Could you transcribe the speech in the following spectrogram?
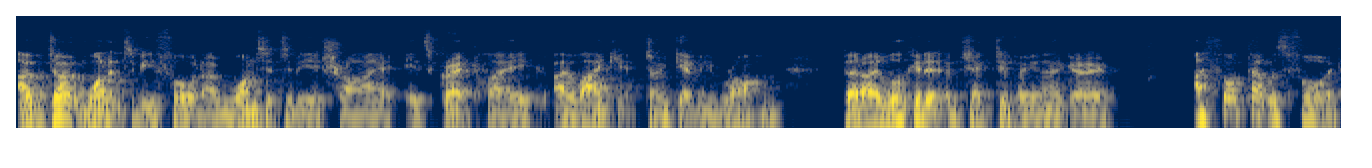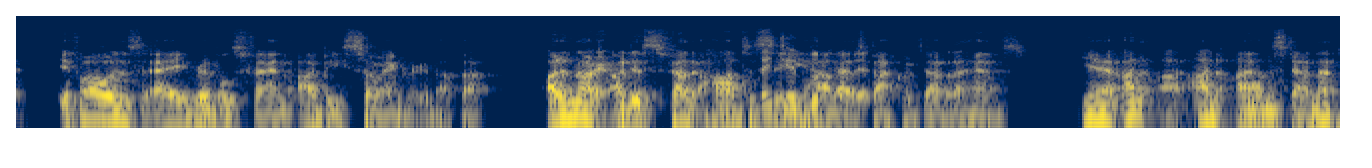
I don't want it to be forward. I want it to be a try. It's great play. I like it. Don't get me wrong. But I look at it objectively and I go, I thought that was forward. If I was a Rebels fan, I'd be so angry about that. I don't know. I just found it hard to they see how that's it. backwards out of the hands. Yeah, I, I, I understand that,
